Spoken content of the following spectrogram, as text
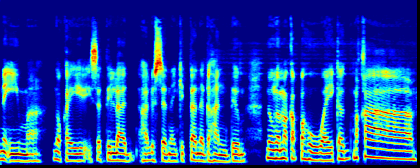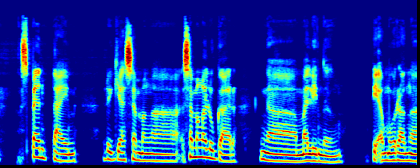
na ima no? Kay sa tilad halos na kita nagahandem no nga makapahuway kag maka spend time rigya sa mga sa mga lugar nga malineng ti amura nga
